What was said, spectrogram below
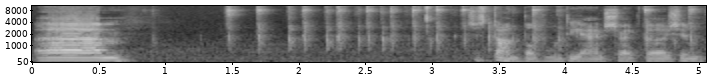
Um, just don't bother with the Amstrad version.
